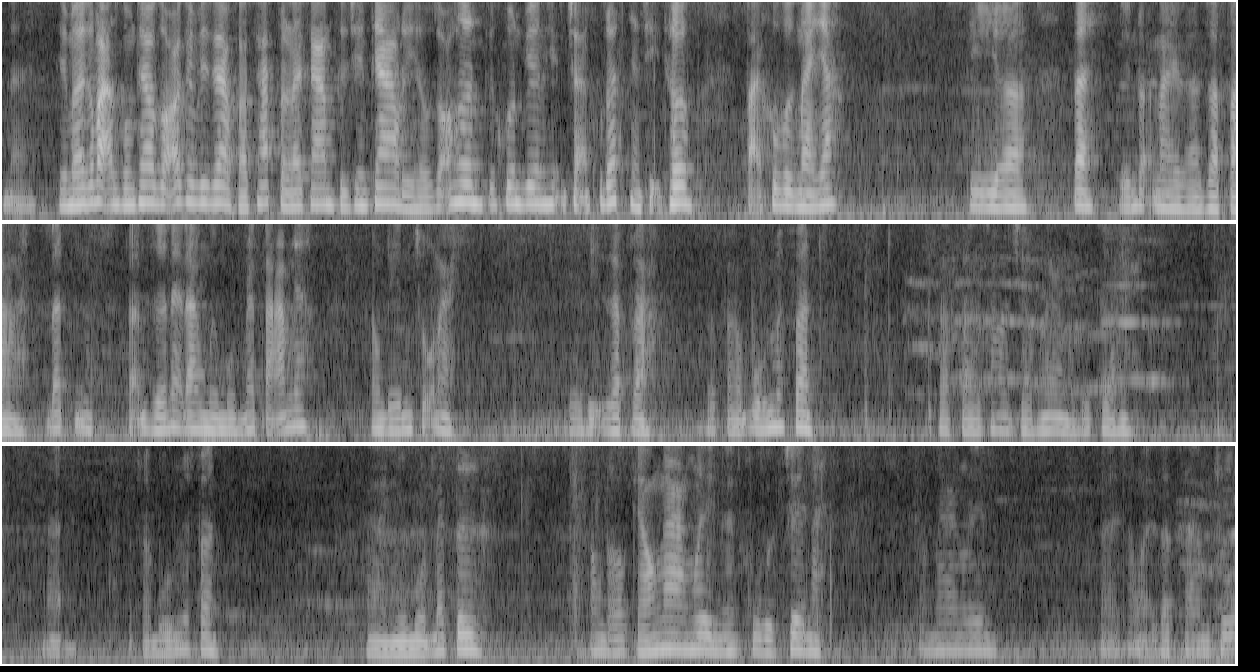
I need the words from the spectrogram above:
Đấy. Thì mời các bạn cùng theo dõi cái video khảo sát flycam từ trên cao để hiểu rõ hơn cái khuôn viên hiện trạng khu đất nhà chị Thơm tại khu vực này nhá. Thì uh, đây đến đoạn này là giật vào này. Đất đoạn dưới này đang 11 m 8 nhá. Xong đến chỗ này thì bị giật vào giật vào 40 phân. Giật vào xong chiều ngang của bức tường này. Đấy, giật vào 40 phân. Này 11 m 4 xong đó kéo ngang lên đến khu vực trên này. Kéo ngang lên. Đấy, xong lại giật ra một chút.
